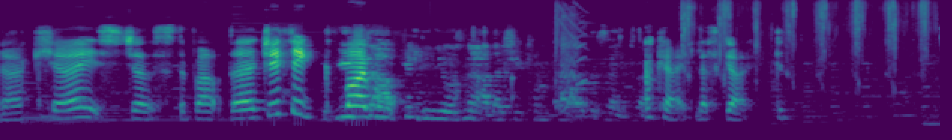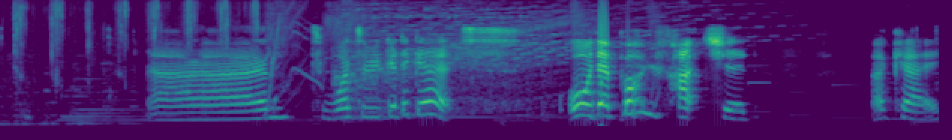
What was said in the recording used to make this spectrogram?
Okay, it's just about there. Do you think If you will... start feeding yours now, that should come out at the same time. Okay, let's go. And what are we gonna get? Oh, they're both hatching. Okay,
